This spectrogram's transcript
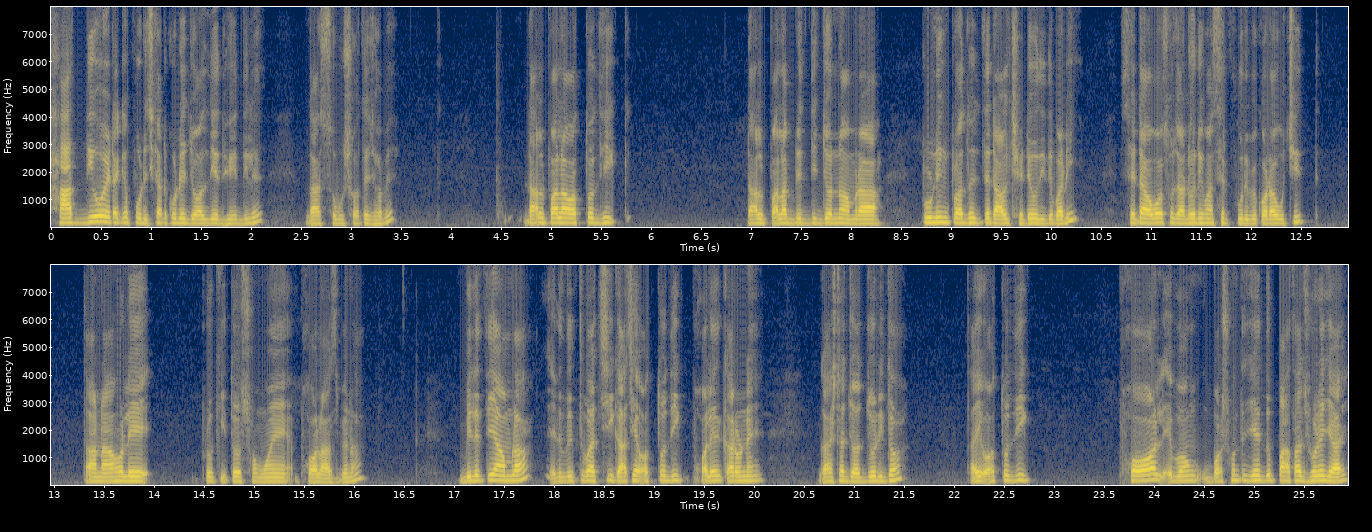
হাত দিয়েও এটাকে পরিষ্কার করে জল দিয়ে ধুয়ে দিলে গাছ সবুজ সতেজ হবে। ডালপালা অত্যধিক, ডালপালা বৃদ্ধির জন্য আমরা প্রুনিং পদ্ধতিতে ডাল ছেটেও দিতে পারি। সেটা অবশ্য জানুয়ারি মাসের পূর্বে করা উচিত। তা না হলে প্রকৃত সময়ে ফল আসবে না। বিলেতে আমরা এটা দেখতে পাচ্ছি গাছে অত্যধিক ফলের কারণে গাছটা জর্জরিত। তাই অত্যধিক ফল এবং বসন্তে যেহেতু পাতা ঝরে যায়,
